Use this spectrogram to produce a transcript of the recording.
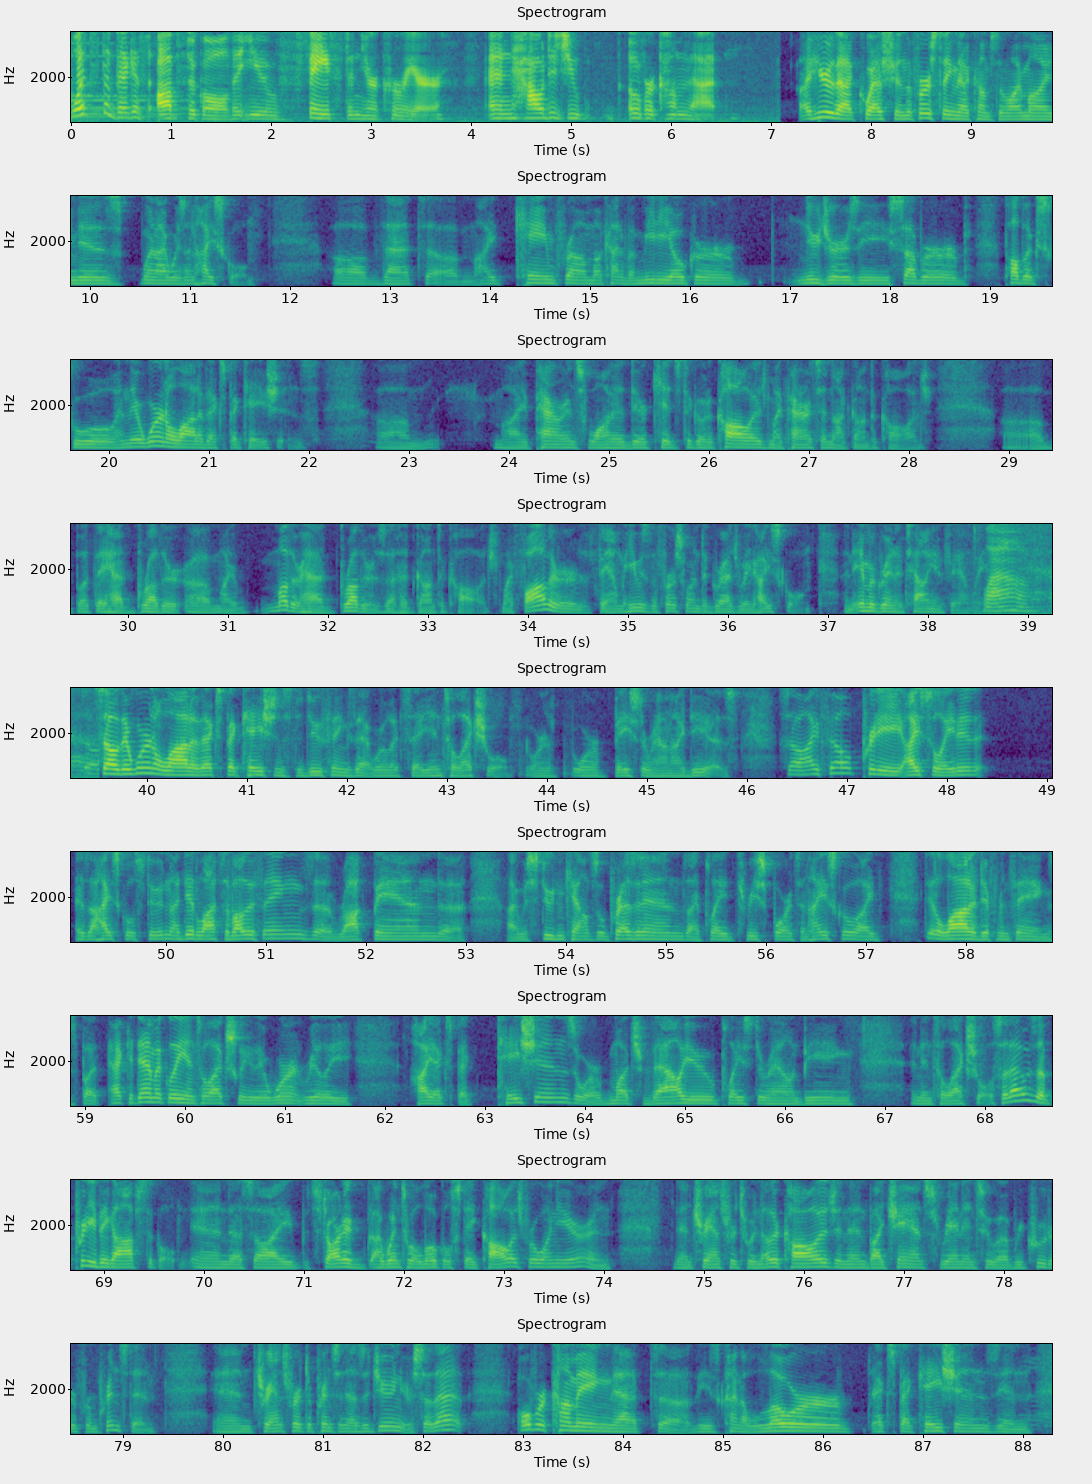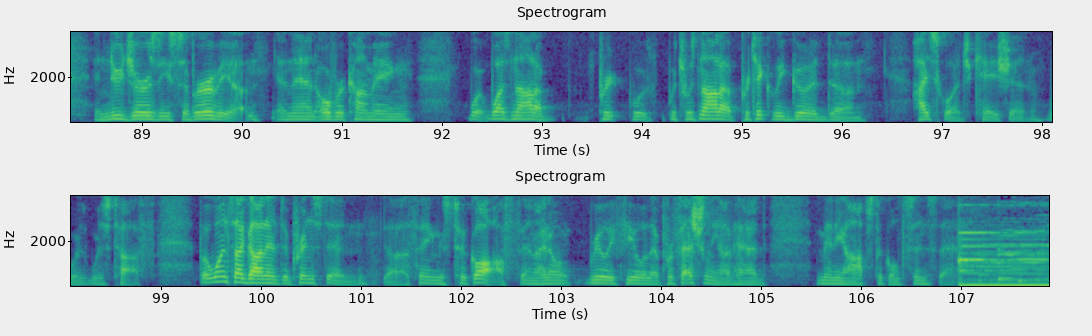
What's the biggest obstacle that you've faced in your career? And how did you overcome that? I hear that question. The first thing that comes to my mind is when I was in high school. Uh, that um, I came from a kind of a mediocre New Jersey suburb public school, and there weren't a lot of expectations. Um, my parents wanted their kids to go to college. My parents had not gone to college. Uh, but they had brother, uh, my mother had brothers that had gone to college. My father's family, he was the first one to graduate high school, an immigrant Italian family. Wow. So there weren't a lot of expectations to do things that were, let's say, intellectual or, or based around ideas. So I felt pretty isolated as a high school student. I did lots of other things, uh, rock band, uh, I was student council president. I played three sports in high school. I did a lot of different things, but academically, intellectually, there weren't really high expectations or much value placed around being an intellectual. So that was a pretty big obstacle. And uh, so I started, I went to a local state college for one year and then transferred to another college and then by chance ran into a recruiter from Princeton and transferred to Princeton as a junior. So that overcoming that uh, these kind of lower expectations in in New Jersey suburbia, and then overcoming what was not a which was not a particularly good um, high school education was, was tough. But once I got into Princeton, uh, things took off, and I don't really feel that professionally I've had many obstacles since then.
